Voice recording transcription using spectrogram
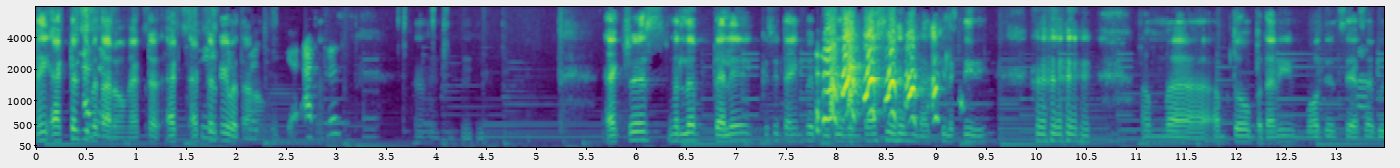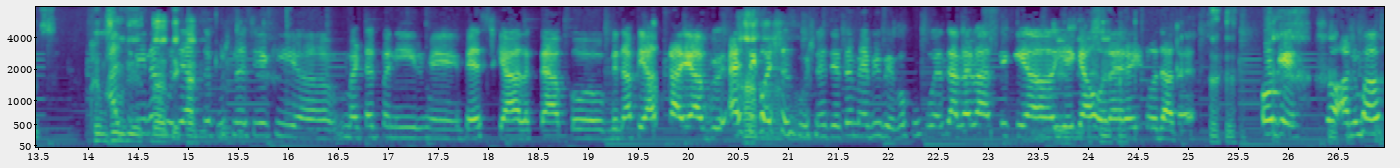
नहीं एक्टर की बता रहा हूँ एक्टर एक्टर की बता रहा हूँ। एक्ट्रेस एक्ट्रेस मतलब पहले किसी टाइम पे प्रीति जिंटा से अच्छी लगती थी। हम अब तो पता नहीं बहुत दिन से ऐसा कुछ मुझे आपसे पूछना चाहिए कि मटर पनीर में बेस्ट क्या लगता है आपको? बिना प्याज का या ऐसे क्वेश्चन हाँ, हाँ, पूछने चाहिए थे मैं भी बेवकूफ़ हुआ ऐसे अगर आके कि ये क्या हो रहा है राइट हो जाता है। ओके तो अनुभव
